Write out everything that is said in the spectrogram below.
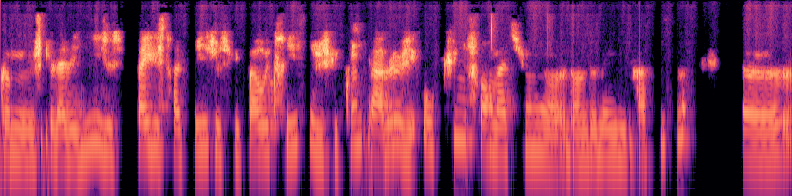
comme je te l'avais dit, je suis pas illustratrice, je suis pas autrice, je suis comptable, j'ai aucune formation dans le domaine du graphisme. Euh,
